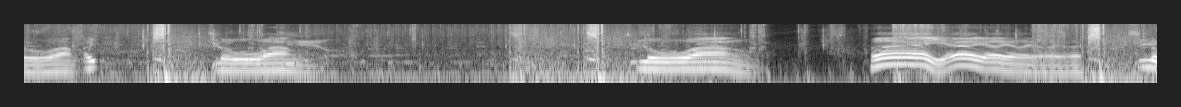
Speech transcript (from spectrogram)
ลวง เอ้ยลวงลวง เฮ้ยเอ้ยเอ้ยเอ้ยเอ้ยเอ้ยล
